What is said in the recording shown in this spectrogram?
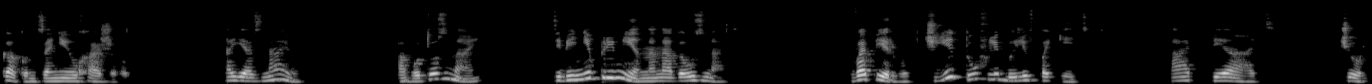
Как он за ней ухаживал? А я знаю. А вот узнай. Тебе непременно надо узнать. Во-первых, чьи туфли были в пакете? Опять. Черт,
